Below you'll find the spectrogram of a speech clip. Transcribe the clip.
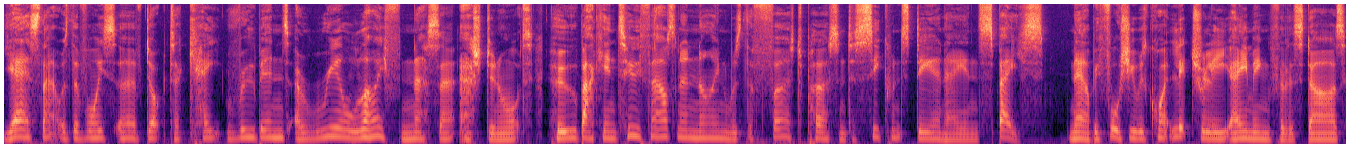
Yes, that was the voice of Dr. Kate Rubins, a real life NASA astronaut who, back in 2009, was the first person to sequence DNA in space. Now, before she was quite literally aiming for the stars,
